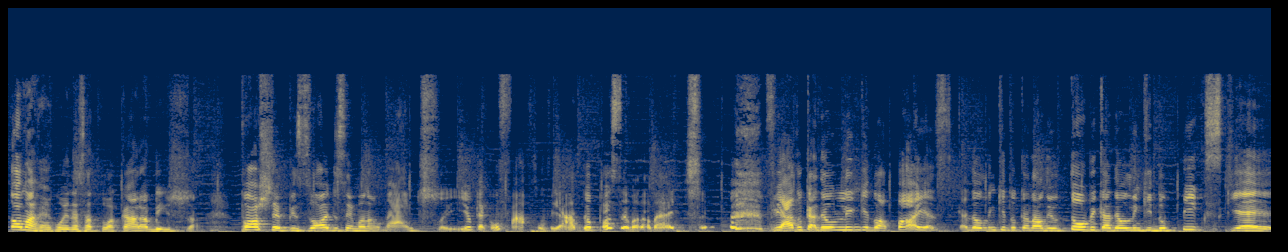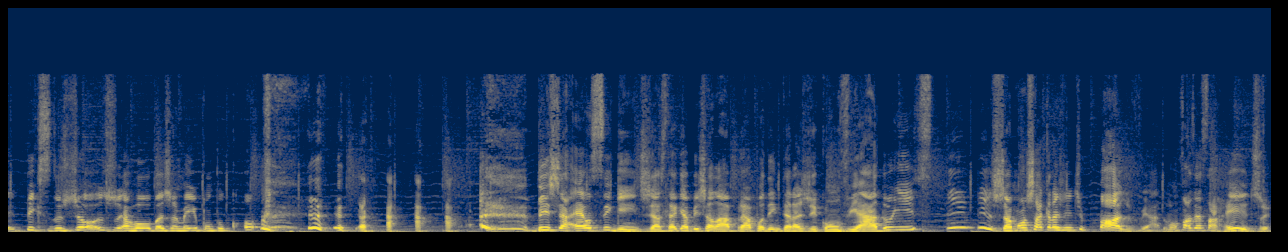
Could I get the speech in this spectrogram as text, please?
Toma vergonha nessa tua cara, bicha. Posta episódio semanalmente. E o que é que eu faço, viado? Eu posto semanalmente. Viado, cadê o link do Apoia-se? Cadê o link do canal no YouTube? Cadê o link do Pix, que é pix do Jojo, arroba gmail.com. Bicha, é o seguinte, já segue a bicha lá pra poder interagir com o viado e, e bicha, mostrar que a gente pode, viado. Vamos fazer essa rede,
